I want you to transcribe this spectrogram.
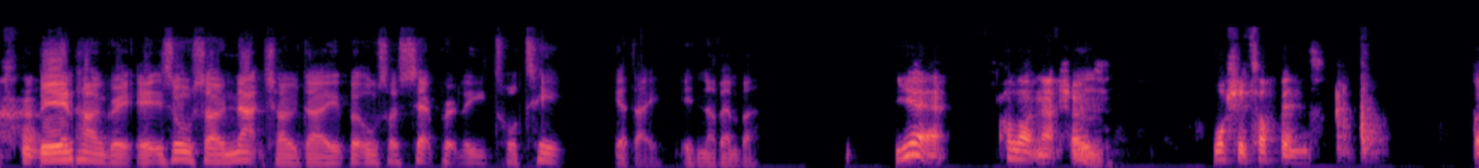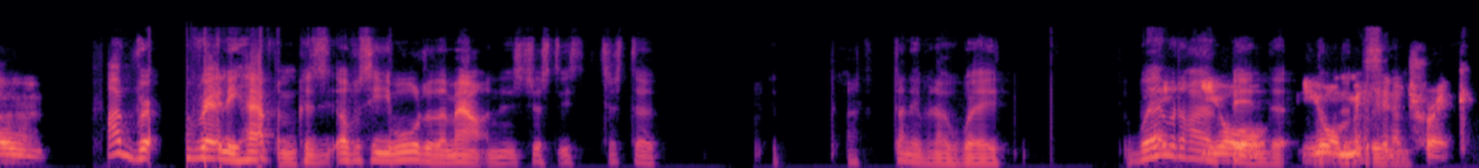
being hungry. It is also Nacho Day, but also separately Tortilla Day in November. Yeah, I like nachos. Hmm. Wash your toppings. Boom. I re- rarely have them because obviously you order them out, and it's just it's just a. I don't even know where. Where Mate, would I have been? That, you're that missing a trick.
